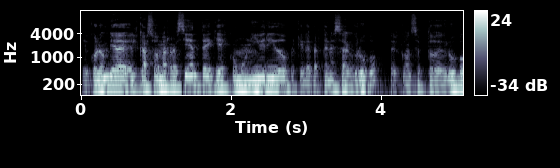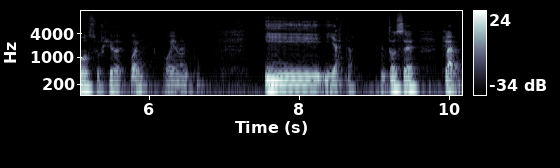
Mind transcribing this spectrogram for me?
Eh, Colombia, el caso más reciente, que es como un híbrido porque le pertenece al grupo, el concepto de grupo surgió después, obviamente, y, y ya está. Entonces, claro,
